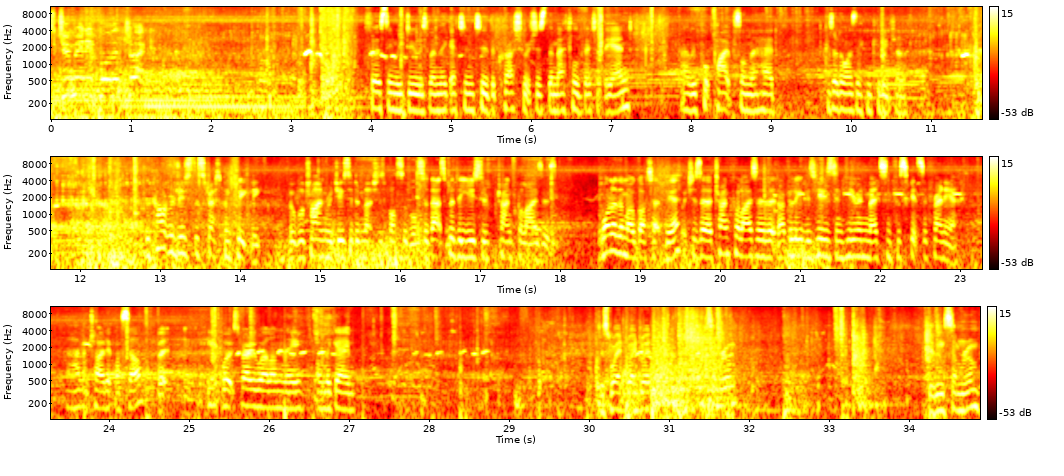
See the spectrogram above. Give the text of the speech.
There's too many for the truck. First thing we do is when they get into the crush, which is the metal bit at the end, uh, we put pipes on their head because otherwise they can kill each other. We can't reduce the stress completely, but we'll try and reduce it as much as possible. So that's with the use of tranquilizers. One of them I've got up here, which is a tranquilizer that I believe is used in human medicine for schizophrenia. I haven't tried it myself, but it works very well on the, on the game. Just wait, wait, wait. Give them some room. Give them some room.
